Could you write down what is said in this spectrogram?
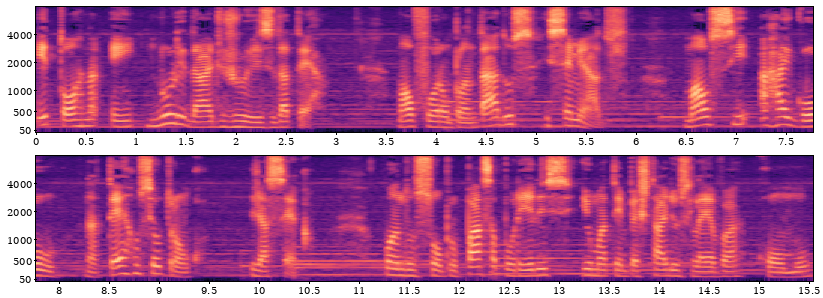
e torna em nulidade os juízes da terra. Mal foram plantados e semeados, mal se arraigou na terra o seu tronco, já secam. Quando um sopro passa por eles e uma tempestade os leva como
